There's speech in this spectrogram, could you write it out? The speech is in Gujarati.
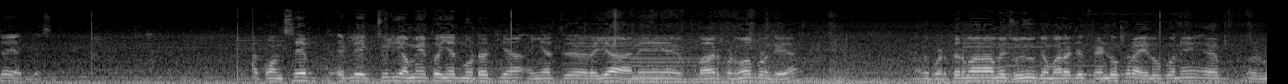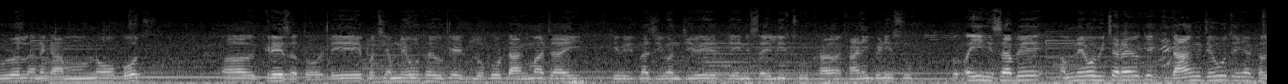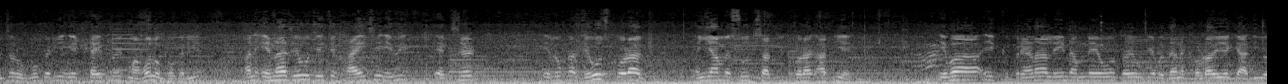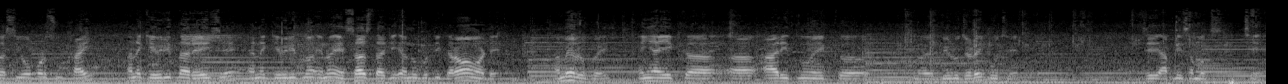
જય આદિવાસી. આ કોન્સેપ્ટ એટલે એકચ્યુઅલી અમે તો અહીંયા જ મોટા થયા, અહીંયા જ રહ્યા અને બહાર ભણવા પણ ગયા. અમે ભણતરમાં અમે જોયું કે અમારા જે ફ્રેન્ડો ખરા, એ લોકોને રૂરલ અને ગામનો બહુ જ ક્રેઝ હતો. એટલે એ પછી અમને એવું થયું કે લોકો ડાંગમાં જાય, કેવી રીતના જીવન જીવે એની શૈલી શું ખાણીપીણી શું. તો એ હિસાબે અમને એવો વિચાર આવ્યો કે ડાંગ જેવું જ અહીંયા કલ્ચર ઊભું કરીએ, એ ટાઈપનો એક માહોલ ઊભો કરીએ. અને એના જેવું જે જે ખાય છે એવી એક્ઝેક્ટ એ લોકોના જેવું જ ખોરાક અહીંયા અમે શુદ્ધ સાત્વિક ખોરાક આપીએ. એવા એક પ્રેરણા લઈને અમને એવું થયું કે બધાને ખવડાવીએ કે આદિવાસીઓ પણ શું ખાય અને કેવી રીતના રહે છે અને કેવી રીતનો એનો અહેસાસ થાય છે અનુભૂતિ કરાવવા માટે અમે લોકોએ અહીંયા એક આ રીતનું એક બીડું જડાવ્યું છે જે આપણી સમક્ષ છે.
